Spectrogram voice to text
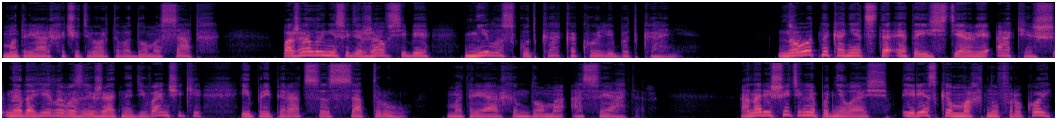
матриарха четвертого дома Садх, пожалуй, не содержал в себе ни лоскутка какой-либо ткани. Но вот, наконец-то, этой стерве Акиш надоело возлежать на диванчике и припираться с Сатру, матриархом дома Асеатор. Она решительно поднялась и, резко махнув рукой,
